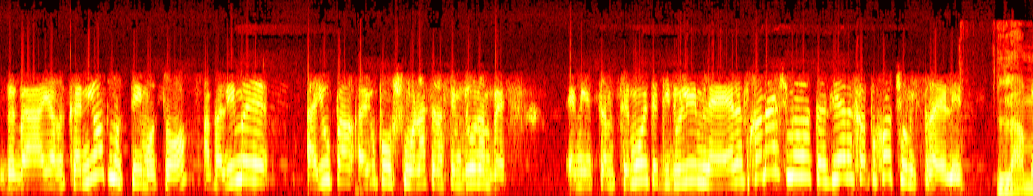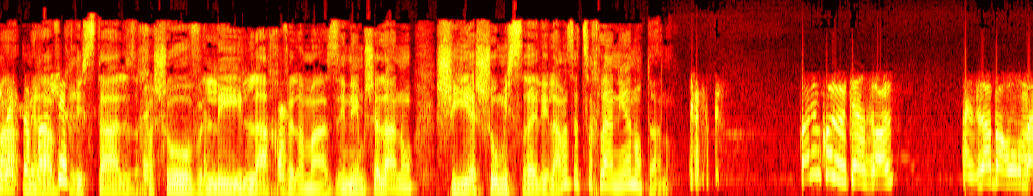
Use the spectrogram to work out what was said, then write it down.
ובירקניות מוצאים אותו, אבל אם אה, היו, פר, היו פה 8,000 דונם והם יצמצמו את הגידולים ל-1,500, אז יהיה לך פחות שום ישראלי. למה, מירב ש... קריסטל, זה חשוב לי, לך ולמאזינים שלנו, שיהיה שום ישראלי? למה זה צריך לעניין אותנו? קודם כל הוא יותר זול, אז לא ברור מה,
